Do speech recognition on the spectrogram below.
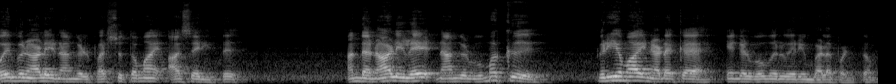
ஓய்வு நாளை நாங்கள் பரிசுத்தமாய் ஆசரித்து அந்த நாளிலே நாங்கள் உமக்கு பிரியமாய் நடக்க எங்கள் ஒவ்வொருவரையும் பலப்படுத்தும்.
